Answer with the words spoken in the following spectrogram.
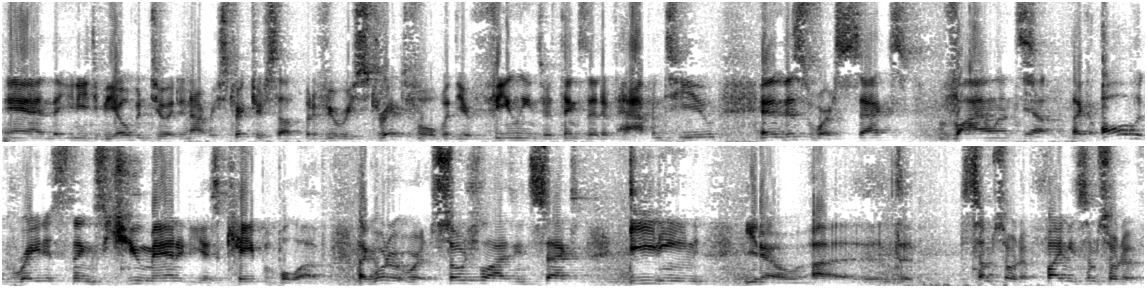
and that you need to be open to it and not restrict yourself. But if you're restrictful with your feelings or things that have happened to you, and this is where sex, violence, yeah. like all the greatest things humanity is capable of, like what are, socializing, sex, eating, you know, uh, the, some sort of fighting, some sort of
